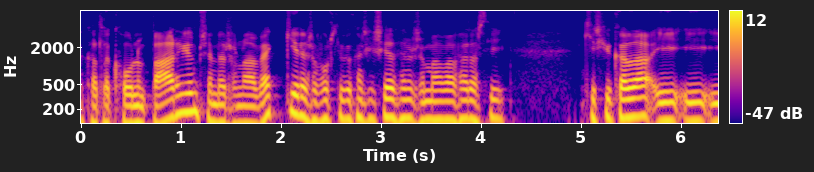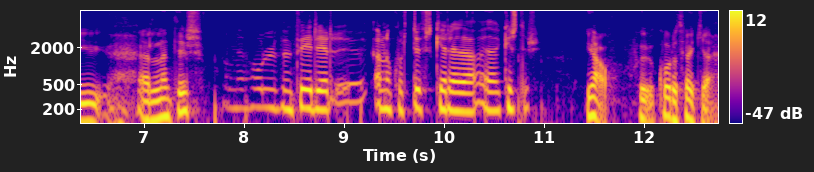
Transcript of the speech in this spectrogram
er kallað kolumbarium sem er svona veggir eins og fólk hefur kannski séð þeirra sem hafa að ferast í kirkjugarða í, í, í Erlendis. Og með hólfum fyrir eh, annarkvort dufsker eða, eða kistur? Já, hvoru tvekja,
